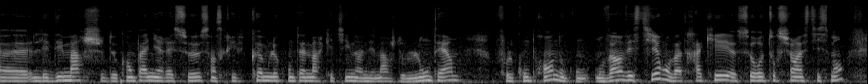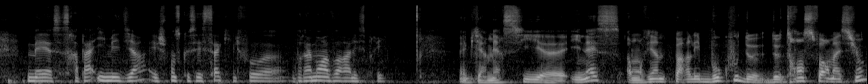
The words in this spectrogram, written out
les démarches de campagne RSE s'inscrivent comme le content marketing dans une démarche de long terme. Il faut le comprendre. Donc, on, va investir, on va traquer ce retour sur investissement, mais ce ne sera pas immédiat. Et je pense que c'est ça qu'il faut vraiment avoir à l'esprit. Eh bien, merci euh, Inès. On vient de parler beaucoup de, transformation.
